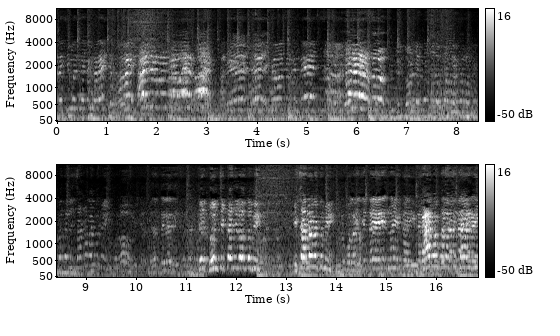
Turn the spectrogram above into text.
कृषी मंत्र्याचं करायचं मी विचारलं का तुम्ही? तयारीच नाही काय तयारी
